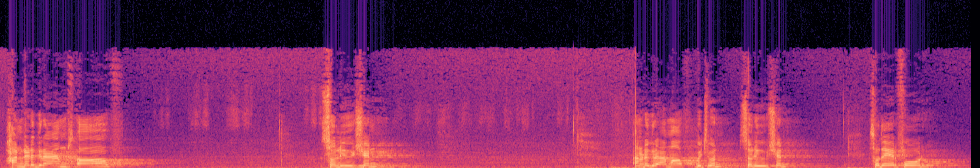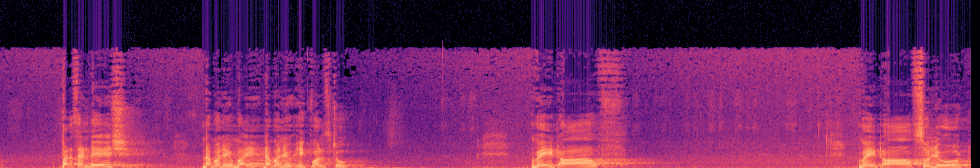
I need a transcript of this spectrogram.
100 grams of solution 100 gram of which one? Solution. So therefore percentage w by w equals to weight of weight of solute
